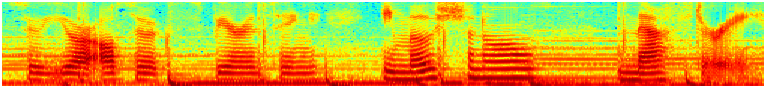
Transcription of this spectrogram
So you are also experiencing emotional mastery.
